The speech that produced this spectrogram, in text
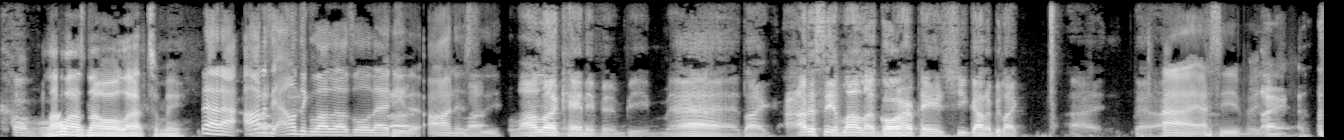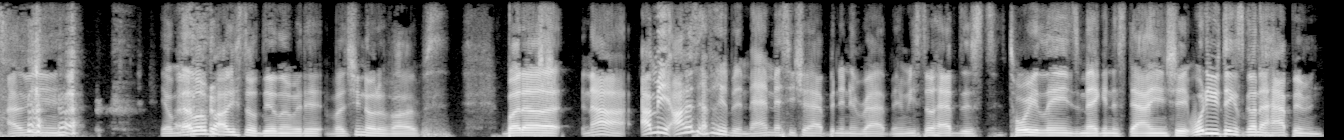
Come on. Lala's not all that to me. Nah, nah. Honestly, I don't think Lala's all that either. Honestly, Lala can't even be mad. Like honestly, if Lala go on her page, she gotta be like, all right. Man, all right, I see. But like, I mean, Yo, Melo probably still dealing with it, but you know the vibes. But uh nah, I mean honestly, I feel like been mad messy shit happening in rap, and we still have this Tory Lanez, Megan Thee Stallion shit. What do you think is gonna happen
